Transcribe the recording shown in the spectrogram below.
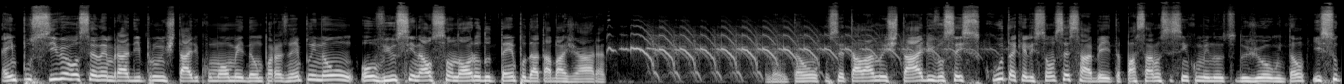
é impossível você lembrar de ir para um estádio como o Almeidão, por exemplo, e não ouvir o sinal sonoro do tempo da Tabajara. Né? Então, você tá lá no estádio e você escuta aquele som, você sabe, eita, passaram-se cinco minutos do jogo. Então, isso,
